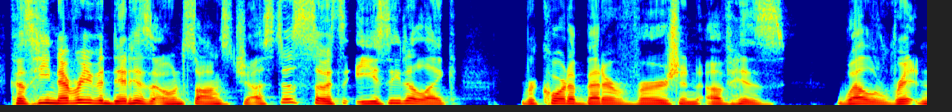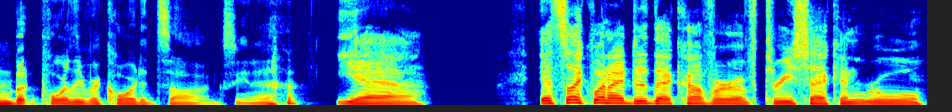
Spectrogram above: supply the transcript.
because he never even did his own songs justice. So it's easy to like record a better version of his well written but poorly recorded songs, you know? Yeah. It's like when I did that cover of Three Second Rule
